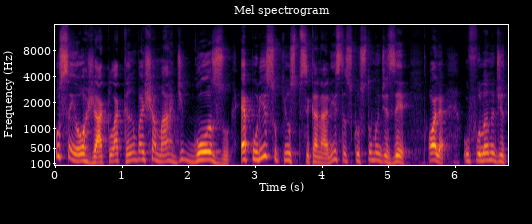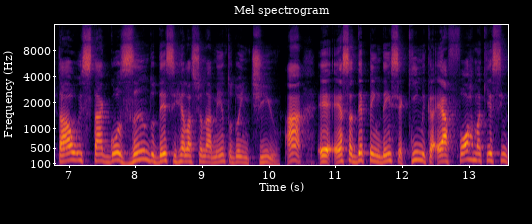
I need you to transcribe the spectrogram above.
o senhor Jacques Lacan vai chamar de gozo. É por isso que os psicanalistas costumam dizer: olha, o fulano de tal está gozando desse relacionamento doentio. Ah, é, essa dependência química é a forma que esse,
